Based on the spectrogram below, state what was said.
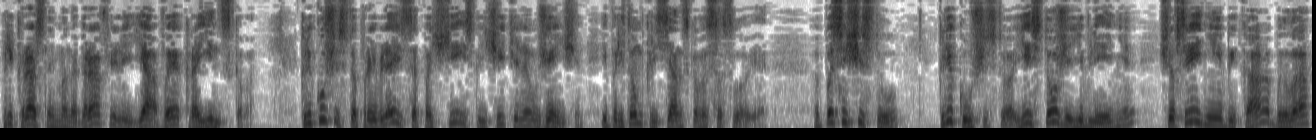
прекрасной монографии Я. В. Краинского. Кликушество проявляется почти исключительно у женщин, и притом крестьянского сословия – по существу, кликушество есть то же явление, что в средние века была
